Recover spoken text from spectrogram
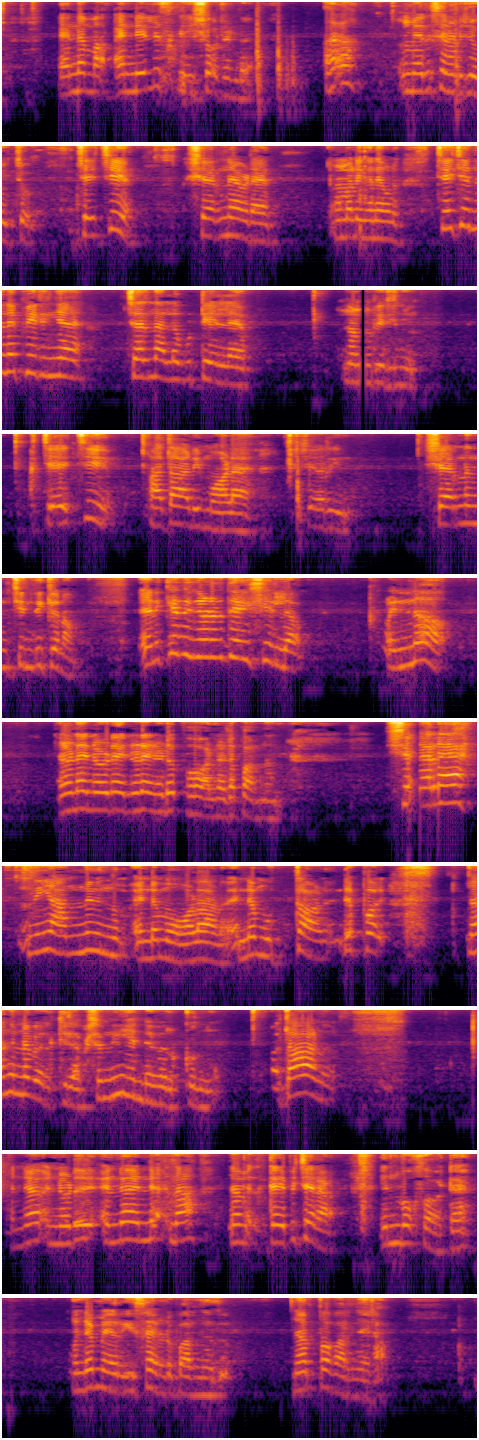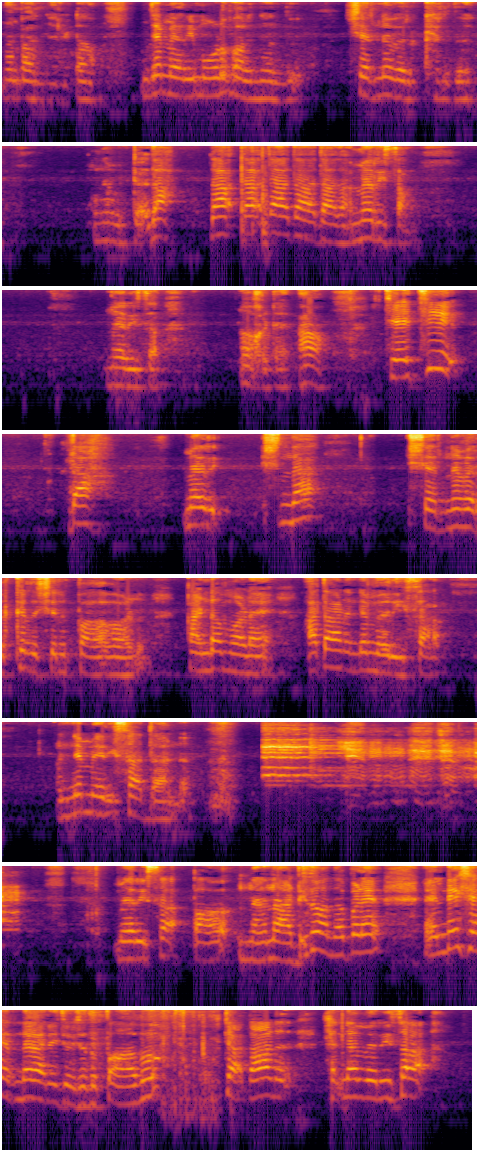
എന്റെ കയ്യിൽ സ്ക്രീൻഷോട്ട് ഉണ്ട്. ആ എന്നോട് ചോദിച്ചു ചേച്ചി ഷെറിനെ എവിടെ? നമ്മളിങ്ങനെ അവൾ ചേച്ചി എന്തിനെ പിരിഞ്ഞ? ചെറു നല്ല കുട്ടിയല്ലേ. നമ്മൾ പിരിഞ്ഞു. ചേച്ചി അതാടി മോളെ ഷെറിൻ ഷെറിനെ ചിന്തിക്കണം. എനിക്ക് നിന്നോടൊരു ദേഷ്യമില്ല. എന്നാ എന്നോട് എന്നോട് എന്നോട് എന്നോട് പോകാനായിട്ട് പറഞ്ഞത് ഷേറെ നീ അന്ന് നിന്നും എന്റെ മോളാണ് എന്റെ മുത്താണ് എന്റെ ഞാൻ നിന്നെ വെറുക്കില്ല പക്ഷെ നീ എന്നെ വെറുക്കുന്നു. അതാണ്. എന്നെ എന്നോട് എന്നെ എന്നെ എന്നാ ഞാൻ കേൾപ്പിച്ചു ഇൻബോക്സ് ആവട്ടെ. എന്റെ മെറീസ എന്നോട് പറഞ്ഞത്. ഞാൻ ഇപ്പം പറഞ്ഞുതരാം. ഞാൻ പറഞ്ഞുതരാം കേട്ടോ എന്റെ മെറി മോൾ പറഞ്ഞത്. ഷെറിനെ വെറുക്കരുത്. ഞാൻ വിട്ട ദാ ദാ ദാ ദാ ദാ da. മെറിസ. മെറിസ. നോക്കട്ടെ. ആ. ചേച്ചി ദാ മെറി എന്താ? ഷെറിനെ വെറുക്കരുത്. ഷെറിൻ പാവാണ്. കണ്ട മോളെ അതാണ് എന്റെ മെറീസ. എന്റെ മെറീസ അതാണ്. മെറീസ പാവ. നാട്ടിൽ നിന്ന് വന്നപ്പോഴേ എന്റെ ഷെറിന്റെ കാര്യം ചോദിച്ചത് പാവം. അതാണ് എന്റെ മെറീസ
